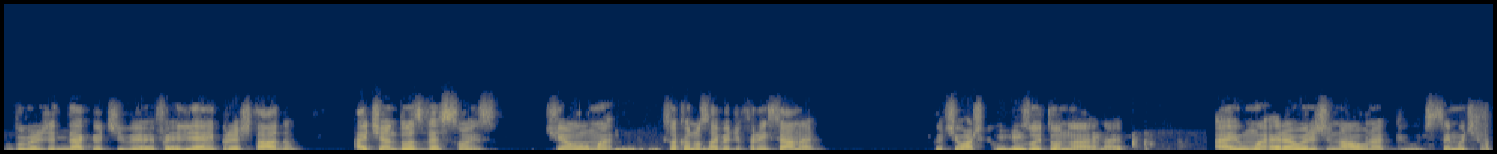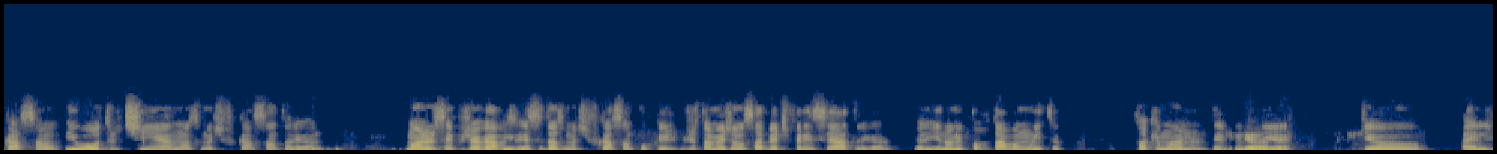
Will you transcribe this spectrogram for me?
o primeiro GTA que eu tive, ele era emprestado, aí tinha duas versões, tinha uma, só que eu não sabia diferenciar, né, eu tinha, eu acho que Uhum. uns oito anos na, na época. Aí uma era original, né, sem modificação, e o outro tinha umas modificação, tá ligado? Mano, eu sempre jogava Uhum. esse das modificações, porque justamente eu não sabia diferenciar, tá ligado? E não me importava muito. Só que, mano, teve um Obrigado. dia que eu. Aí,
